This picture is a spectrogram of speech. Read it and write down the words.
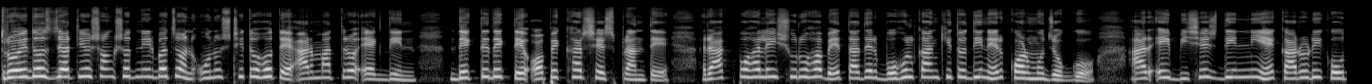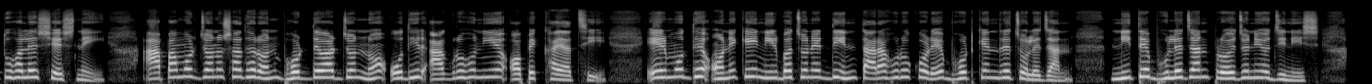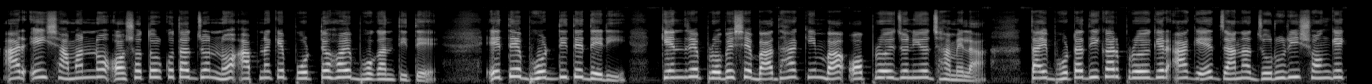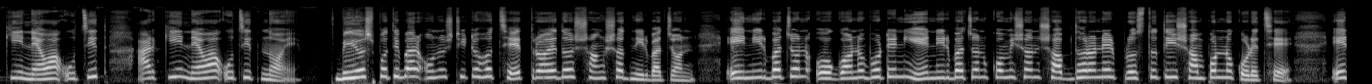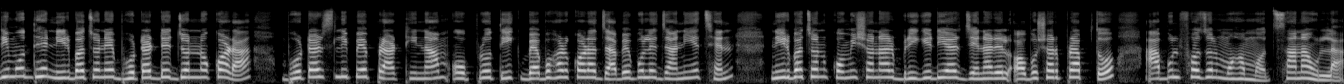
ত্রয়োদশ জাতীয় সংসদ নির্বাচন অনুষ্ঠিত হতে আর মাত্র একদিন। দেখতে দেখতে অপেক্ষার শেষ প্রান্তে। রাগ পোহালেই শুরু হবে তাদের বহুল কাঙ্ক্ষিত দিনের কর্মযজ্ঞ। আর এই বিশেষ দিন নিয়ে কারোরই কৌতূহলের শেষ নেই। আপামর জনসাধারণ ভোট দেওয়ার জন্য অধীর আগ্রহ নিয়ে অপেক্ষায় আছি। এর মধ্যে অনেকেই নির্বাচনের দিন তাড়াহুড়ো করে ভোট কেন্দ্রে চলে যান। নিতে ভুলে যান প্রয়োজনীয় জিনিস। আর এই সামান্য অসতর্কতার জন্য আপনাকে পড়তে হয় ভোগান্তিতে। এতে ভোট দিতে দেরি, কেন্দ্রে প্রবেশে বাধা কিংবা অপ্রয়োজনীয় ঝামেলা। তাই ভোটাধিকার প্রয়োগের আগে জানা জরুরি সঙ্গে কি নেওয়া উচিত আর কি নেওয়া উচিত নয়। বৃহস্পতিবার অনুষ্ঠিত হচ্ছে ত্রয়োদশ সংসদ নির্বাচন। এই নির্বাচন ও গণভোটে নিয়ে নির্বাচন কমিশন সব ধরনের প্রস্তুতি সম্পন্ন করেছে। এরই মধ্যে নির্বাচনে ভোটারদের জন্য করা ভোটার স্লিপে প্রার্থী নাম ও প্রতীক ব্যবহার করা যাবে বলে জানিয়েছেন নির্বাচন কমিশনার ব্রিগেডিয়ার জেনারেল অবসরপ্রাপ্ত আবুল ফজল মোহাম্মদ সানাউল্লাহ।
